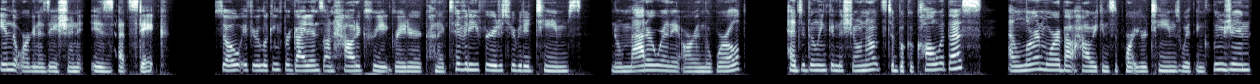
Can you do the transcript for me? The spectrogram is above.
in the organization is at stake. So, if you're looking for guidance on how to create greater connectivity for your distributed teams, no matter where they are in the world, head to the link in the show notes to book a call with us and learn more about how we can support your teams with inclusion,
